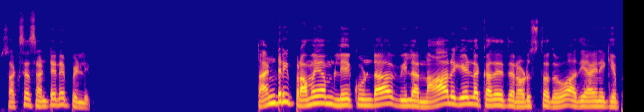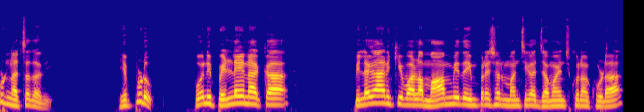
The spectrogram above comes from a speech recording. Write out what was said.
సక్సెస్ అంటేనే పెళ్ళి. తండ్రి ప్రమేయం లేకుండా వీళ్ళ నాలుగేళ్ళ కథ అయితే నడుస్తుందో అది ఆయనకి ఎప్పుడు నచ్చదు అది ఎప్పుడు? పోనీ పెళ్ళైనాక పిల్లగానికి వాళ్ళ మామ మీద ఇంప్రెషన్ మంచిగా జమాయించుకున్నా కూడా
